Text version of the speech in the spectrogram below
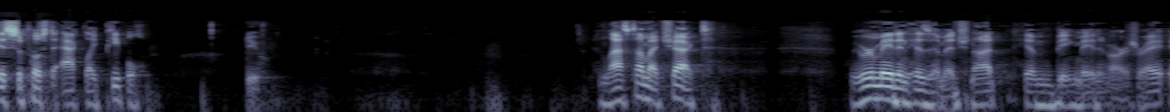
is supposed to act like people do. And last time I checked, we were made in His image, not Him being made in ours, right?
